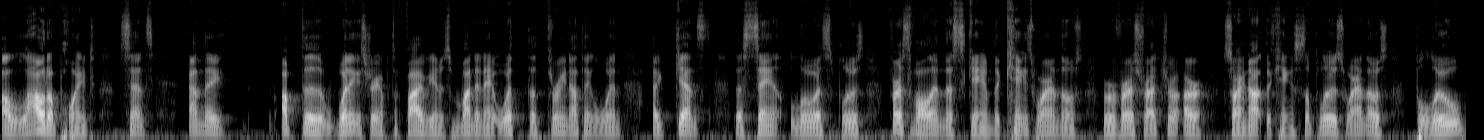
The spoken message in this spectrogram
allowed a point since, and they up the winning streak up to five games Monday night with the 3 0 win against the St. Louis Blues. First of all, in this game, the Kings wearing those reverse retro, or sorry, not the Kings, the Blues wearing those blue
